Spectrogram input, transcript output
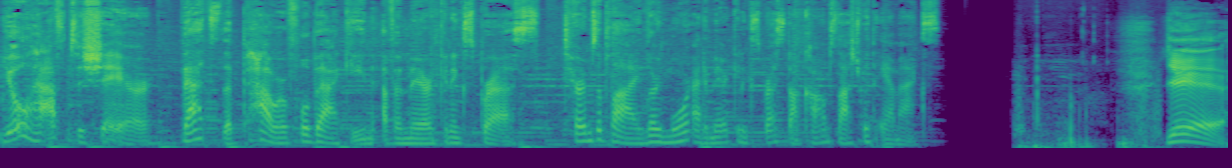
you'll have to share. That's the powerful backing of American Express. Terms apply. Learn more at americanexpress.com slash with Amex. Yeah.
